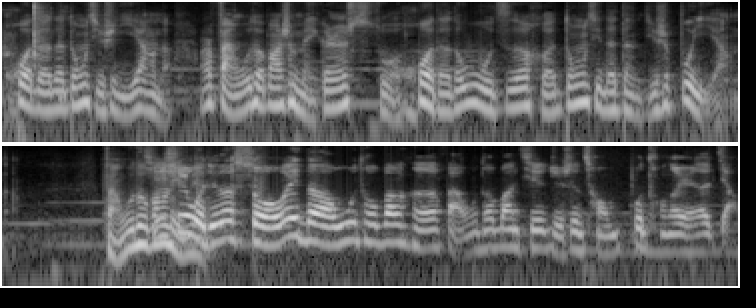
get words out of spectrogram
获得的东西是一样的，而反乌托邦是每个人所获得的物资和东西的等级是不一样的。反乌托邦其实我觉得所谓的乌托邦和反乌托邦，其实只是从不同的人的角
